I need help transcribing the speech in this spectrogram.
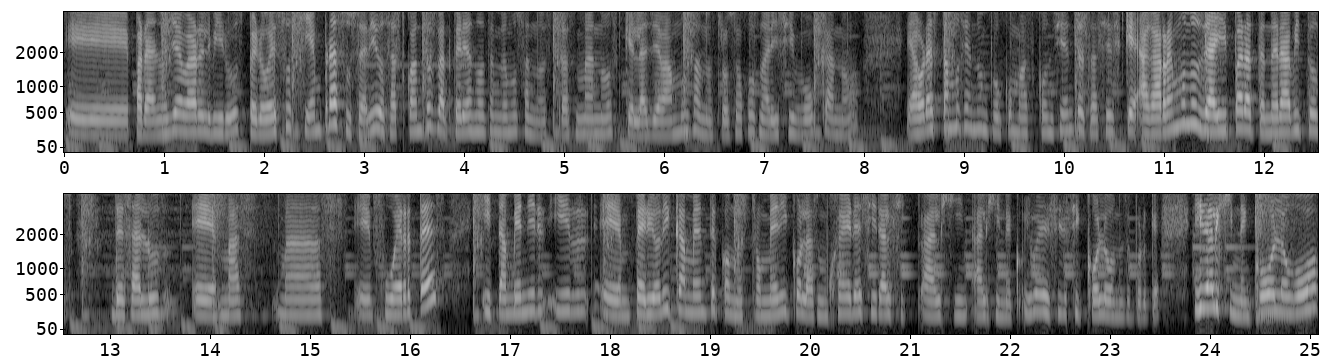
eh, para no llevar el virus, pero eso siempre ha sucedido. O sea, ¿cuántas bacterias no tenemos en nuestras manos que las llevamos a nuestros ojos, nariz y boca, no? Y ahora estamos siendo un poco más conscientes, así es que agarrémonos de ahí para tener hábitos de salud eh, más, más eh, fuertes y también ir, ir eh, periódicamente con nuestro médico, las mujeres, ir al, al, al ginecólogo, iba a decir psicólogo, no sé por qué, ir al ginecólogo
